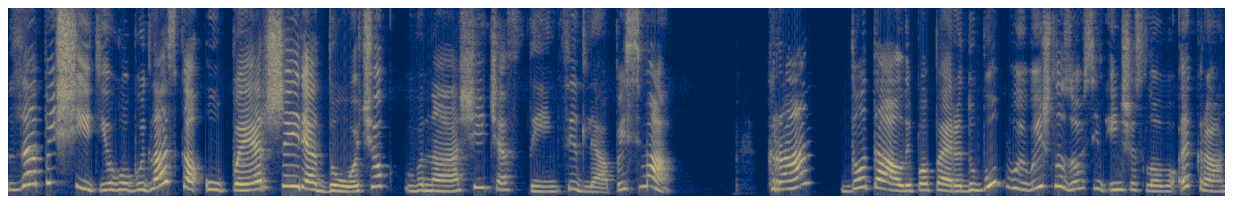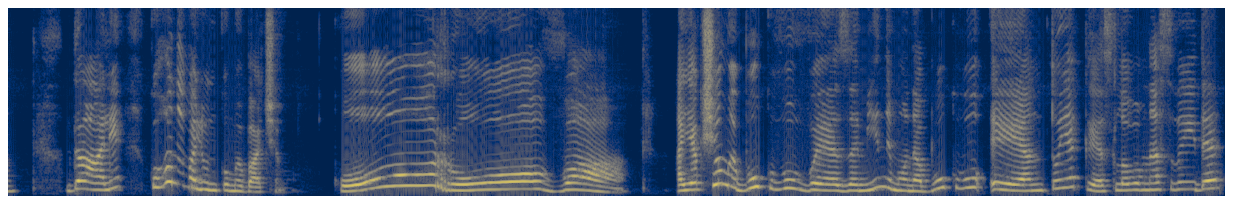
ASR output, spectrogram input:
Запишіть його, будь ласка, у перший рядочок в нашій частинці для письма. Кран додали попереду букву і вийшло зовсім інше слово екран. Далі, кого на малюнку ми бачимо? Корова. А якщо ми букву В замінимо на букву Н, то яке слово в нас вийде?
